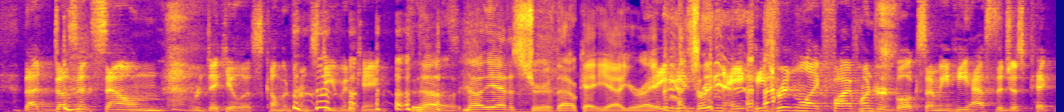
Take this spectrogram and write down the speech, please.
That doesn't sound ridiculous coming from Stephen King. No, no, yeah, that's true. That, okay, yeah, you're right. He- He's written eight, he's written like 500 books. I mean, he has to just pick.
